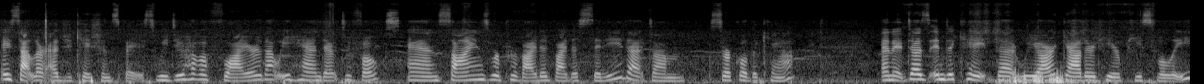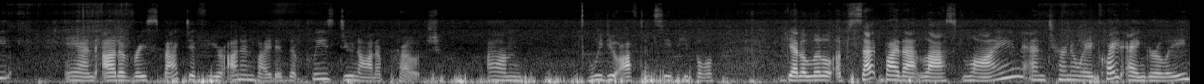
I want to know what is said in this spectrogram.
a settler education space. We do have a flyer that we hand out to folks, and signs were provided by the city that um, circle the camp. And it does indicate that we are gathered here peacefully and out of respect, if you're uninvited, that please do not approach. Um, we do often see people get a little upset by that last line and turn away quite angrily.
